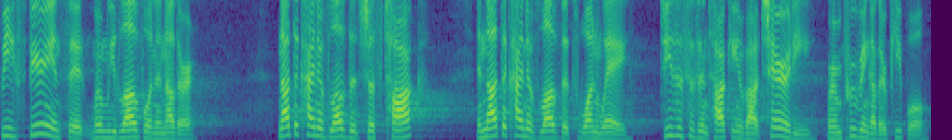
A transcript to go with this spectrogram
We experience it when we love one another. Not the kind of love that's just talk, and not the kind of love that's one way. Jesus isn't talking about charity or improving other people.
